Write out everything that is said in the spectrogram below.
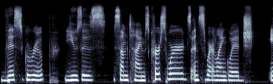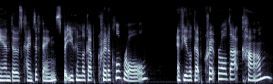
this group uses sometimes curse words and swear language and those kinds of things, but you can look up Critical Role. If you look up critrole.com,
